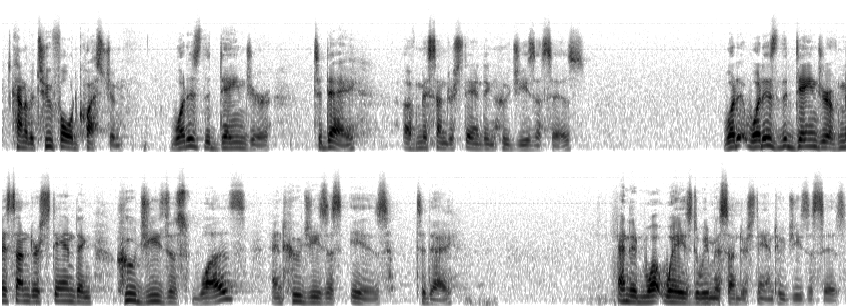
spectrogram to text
It's kind of a twofold question. What is the danger today of misunderstanding who Jesus is? What, what is the danger of misunderstanding who Jesus was and who Jesus is today? And in what ways do we misunderstand who Jesus is?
